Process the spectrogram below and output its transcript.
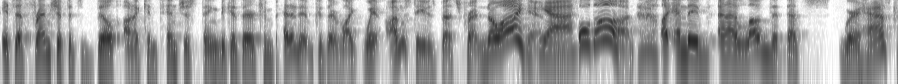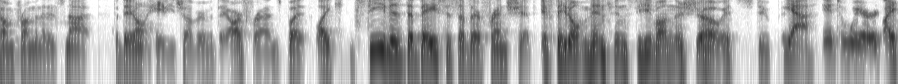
it's a friendship that's built on a contentious thing because they're competitive because they're like, "Wait, I'm Steve's best friend. No, I am." Yeah. Hold on. Like, and they've and I love that that's where it has come from, and that it's not but they don't hate each other, but they are friends. But like Steve is the basis of their friendship. If they don't mention Steve on the show, it's stupid. Yeah. It's weird. I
